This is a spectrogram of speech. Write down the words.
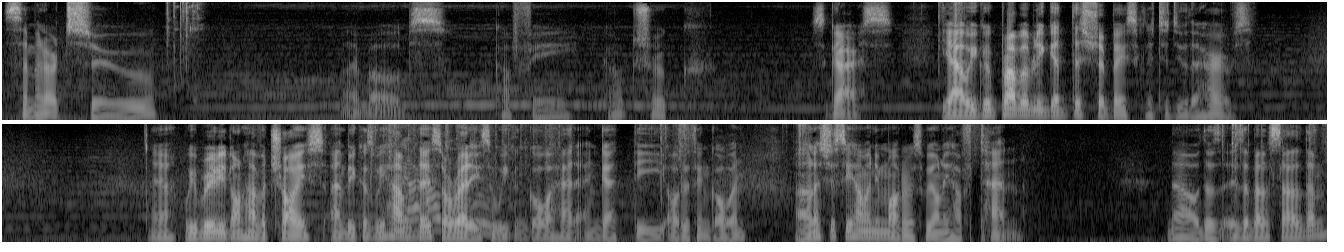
Similar to light bulbs, coffee, caoutchouc, cigars. Yeah, we could probably get this ship basically to do the herbs. Yeah, we really don't have a choice, and because we have this already, so we can go ahead and get the other thing going. Uh, let's just see how many motors. We only have 10. Now, does Isabel sell them?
